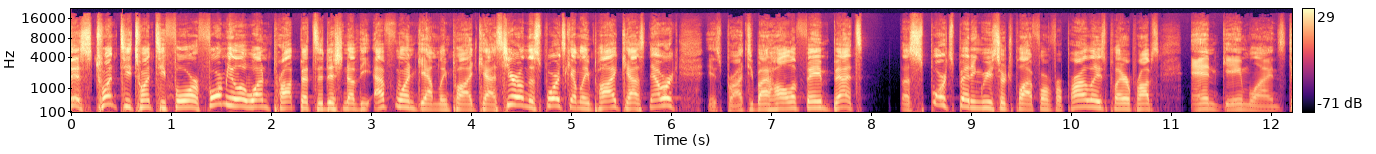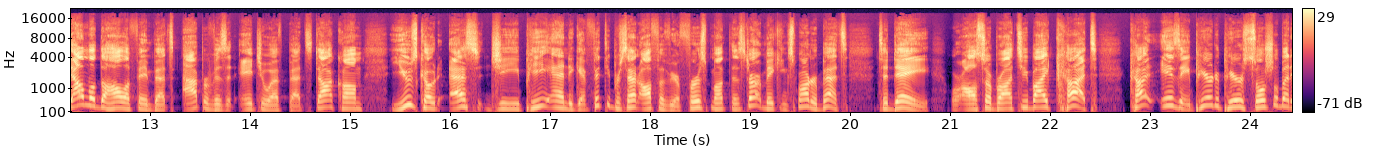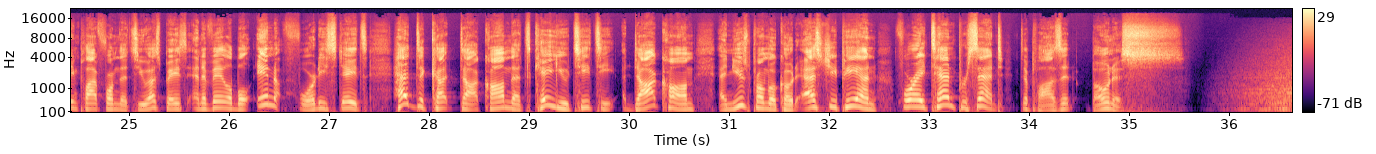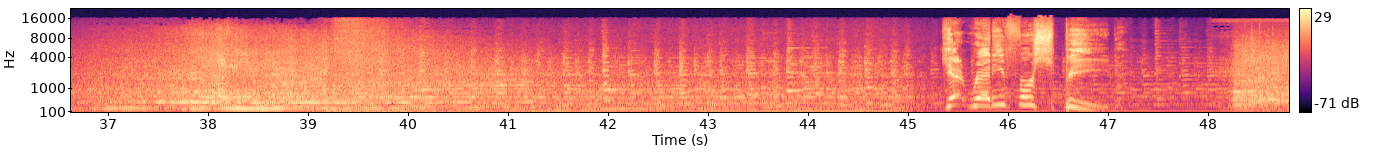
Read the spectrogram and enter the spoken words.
This 2024 Formula One Prop Bets edition of the F1 Gambling Podcast here on the Sports Gambling Podcast Network is brought to you by Hall of Fame Bets the sports betting research platform for parlays, player props, and game lines. Download the Hall of Fame Bets app or visit HOFBets.com. Use code SGPN to get 50% off of your first month and start making smarter bets today. We're also brought to you by KUTT. KUTT is a peer to peer social betting platform that's US based and available in 40 states. Head to kutt.com, that's K U T T.com, and use promo code SGPN for a 10% deposit bonus. Get ready for speed.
